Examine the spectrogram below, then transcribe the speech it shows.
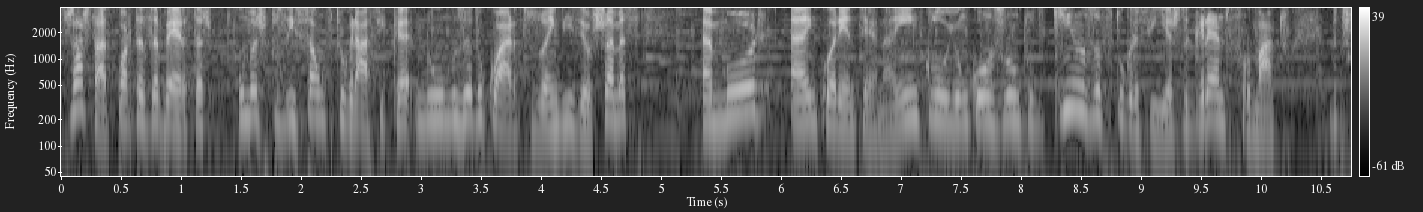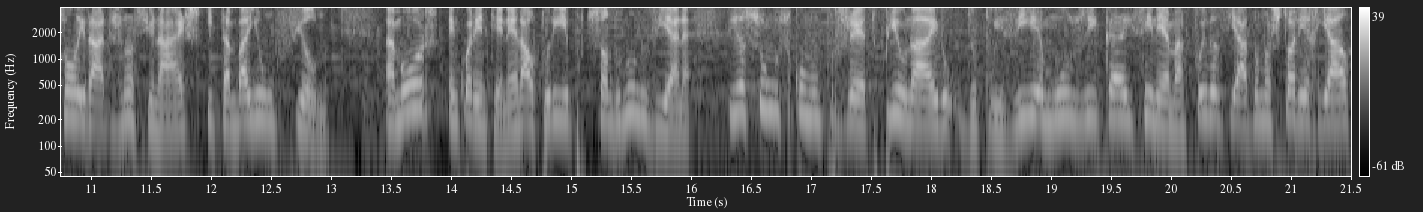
Já está de portas abertas uma exposição fotográfica no Museu do Quartos, em Viseu. Chama-se Amor em Quarentena inclui um conjunto de 15 fotografias de grande formato de personalidades nacionais e também um filme. Amor em Quarentena é da autoria e produção do Nuno Viana e assume-se como um projeto pioneiro de poesia, música e cinema. Foi baseado numa história real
